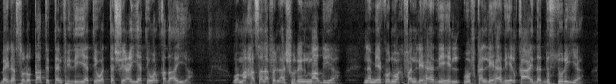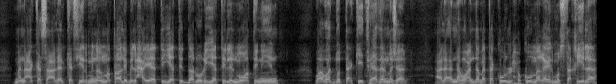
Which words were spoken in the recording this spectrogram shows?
بين السلطات التنفيذية والتشريعية والقضائية وما حصل في الأشهر الماضية لم يكن وقفا لهذه وفقا لهذه القاعدة الدستورية ما انعكس على الكثير من المطالب الحياتية الضرورية للمواطنين وأود التأكيد في هذا المجال. على أنه عندما تكون الحكومة غير مستقيلة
